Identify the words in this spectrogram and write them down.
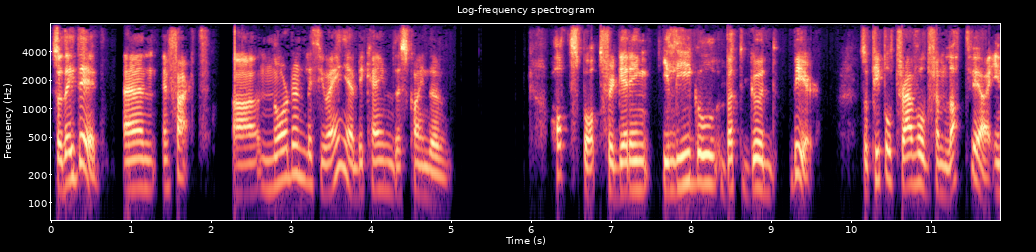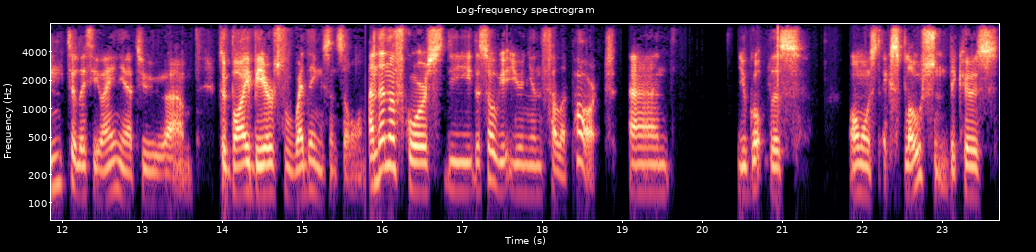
So they did. And in fact, uh, northern Lithuania became this kind of hotspot for getting illegal but good beer. So people traveled from Latvia into Lithuania to um, to buy beers for weddings and so on. And then, of course, the the Soviet Union fell apart, and you got this almost explosion because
